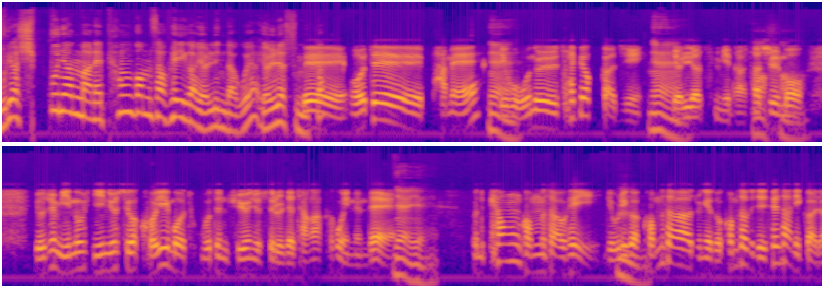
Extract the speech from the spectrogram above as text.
무려 19년 만에 평검사 회의가 열린다고요? 열렸습니까? 네, 어제 밤에 네. 그리고 오늘 새벽까지 네. 열렸습니다. 사실 어허. 뭐 요즘 이, 노- 이 뉴스가 거의 뭐 모든 주요 뉴스를 이제 장악하고 있는데 예, 예. 평검사 회의 이제 우리가 검사 중에도 검사도 이제 회사니까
